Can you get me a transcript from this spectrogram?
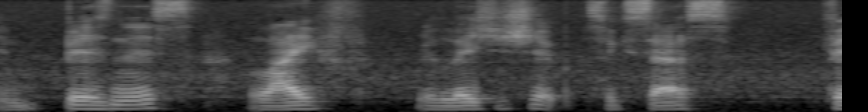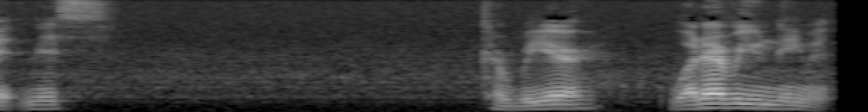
in business, life, relationship, success, fitness, career, whatever you name it.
